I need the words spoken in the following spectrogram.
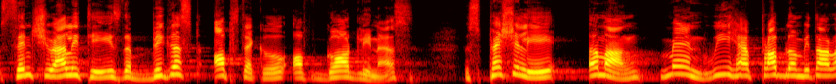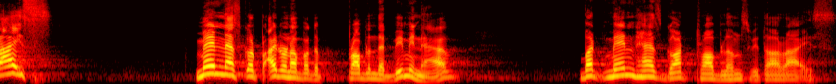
sensuality is the biggest obstacle of godliness, especially among men. We have problem with our eyes. Men has got, I don't know about the problem that women have, but men has got problems with our eyes.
